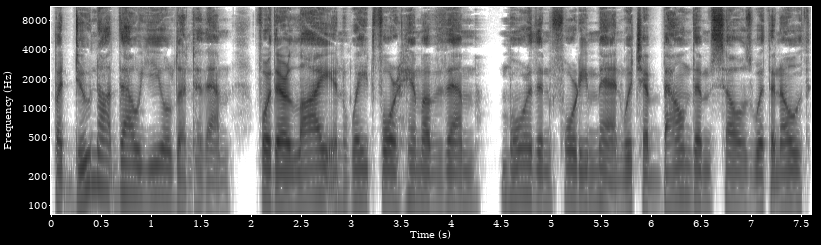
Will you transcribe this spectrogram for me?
But do not thou yield unto them, for there lie in wait for him of them more than forty men, which have bound themselves with an oath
